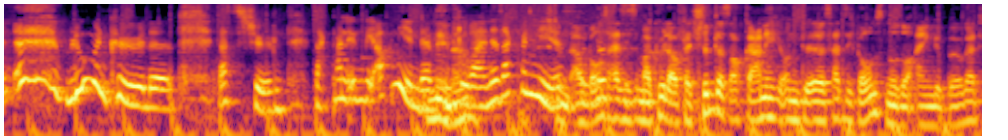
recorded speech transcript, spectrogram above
Blumenköhle, das ist schön. Sagt man irgendwie auch nie in der nee, Plural, ne? Sagt man nie. Stimmt, aber bei uns heißt es immer Köhle, aber vielleicht stimmt das auch gar nicht und äh, es hat sich bei uns nur so eingebürgert.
